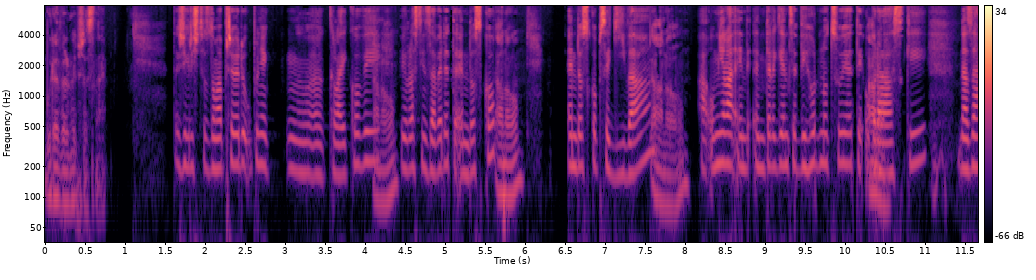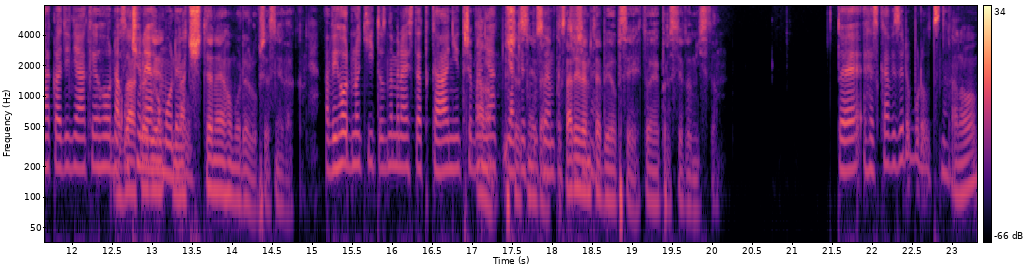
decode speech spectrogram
bude velmi přesné. Takže když to znova převedu úplně mm, k lajkovi, ano. vy vlastně zavedete endoskop, ano endoskop se dívá ano. a umělá inteligence vyhodnocuje ty obrázky ano. na základě nějakého na naučeného modelu. načteného modelu, přesně tak. A vyhodnotí, to znamená, jestli ta tkáně třeba ano, nějak, nějakým způsobem tak. Tady vemte biopsii, to je prostě to místo. To je hezká vize do budoucna. Ano,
